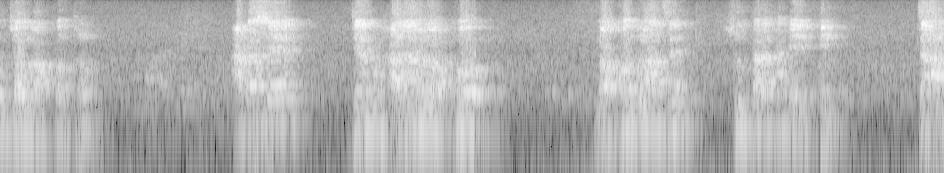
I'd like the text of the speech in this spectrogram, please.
উজ্জ্বল নক্ষত্র। আকাশে যেরকম হাজার লক্ষ নক্ষত্র আছে শুক্তারা থাকে একটি চাঁদ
